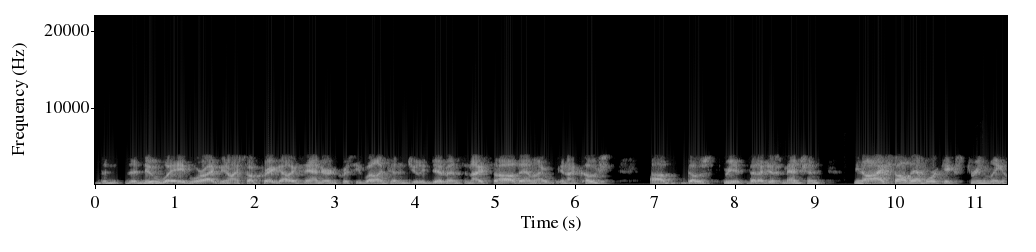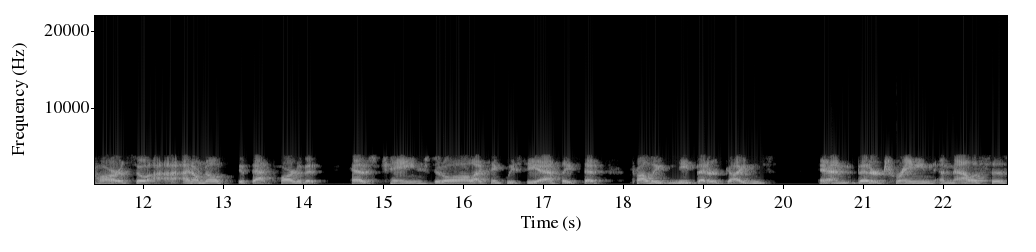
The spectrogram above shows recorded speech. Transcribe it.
the the new wave where I you know I saw Craig Alexander and Chrissie Wellington and Julie Dibens and I saw them and I and I coached uh, those three that I just mentioned. You know, I saw them work extremely hard. So I, I don't know if, if that part of it has changed at all. I think we see athletes that probably need better guidance and better training analysis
